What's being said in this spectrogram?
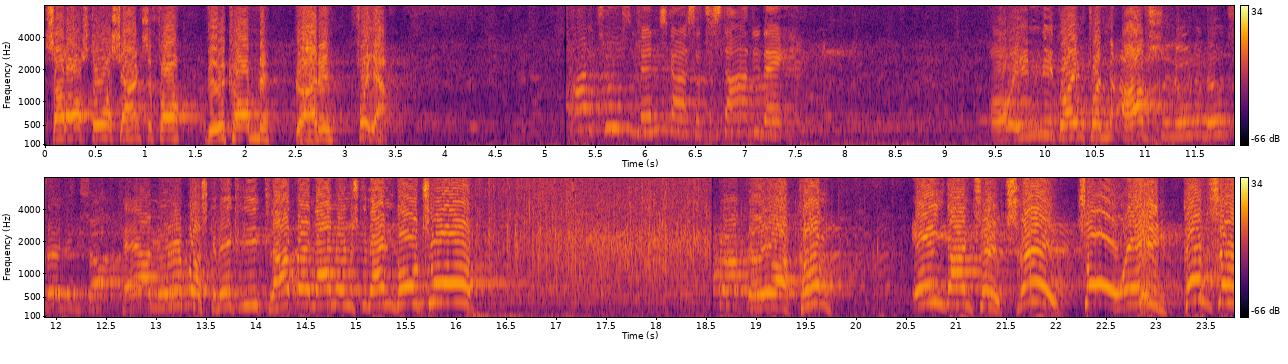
så er der også stor chance for, at vedkommende gør det for jer. 12.000 mennesker altså til start i dag. Og inden vi går ind på den absolute nedtælling, så kære løber, skal vi ikke lige klappe hinanden og ønske anden god tur? Gør bedre. Kom, en gang til. 3, 2, 1. Kom så!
